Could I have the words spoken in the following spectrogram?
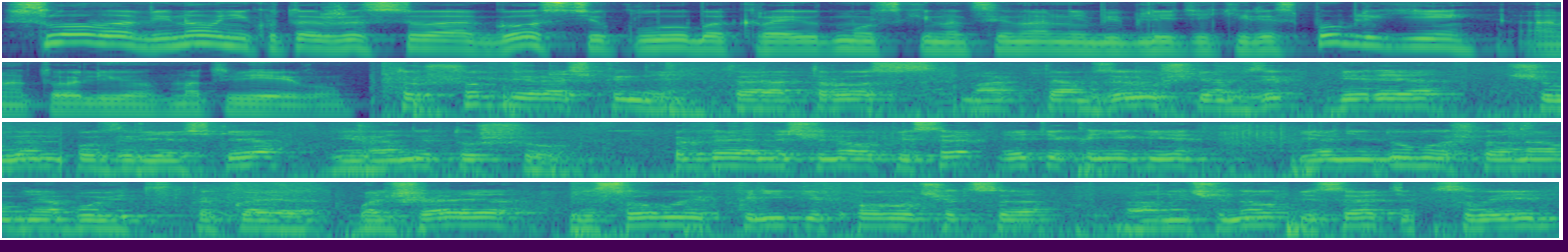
Слово виновнику торжества, гостю клуба Краеудмуртской национальной библиотеки республики Анатолию Матвееву. Туршук бирачкыны, та трос мактам зыуш ямзып бере шулем позрячке вираны тушу. Когда я начинал писать эти книги, я не думал, что она у меня будет такая большая, весомые книги получатся. А начинал писать своим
